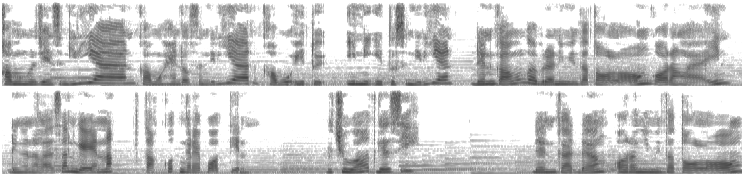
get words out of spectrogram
kamu ngerjain sendirian, kamu handle sendirian, kamu itu ini itu sendirian, dan kamu gak berani minta tolong ke orang lain dengan alasan gak enak, takut ngerepotin. Lucu banget gak sih? Dan kadang orang yang minta tolong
